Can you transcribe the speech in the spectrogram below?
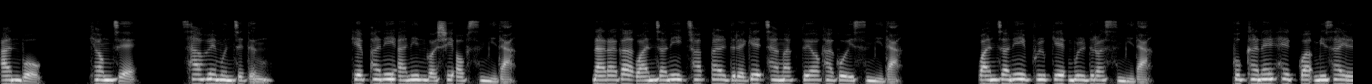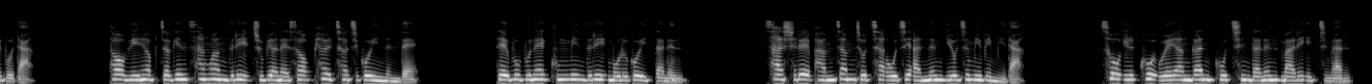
안보, 경제, 사회 문제 등 개판이 아닌 것이 없습니다. 나라가 완전히 좌빨들에게 장악되어 가고 있습니다. 완전히 붉게 물들었습니다. 북한의 핵과 미사일보다 더 위협적인 상황들이 주변에서 펼쳐지고 있는데 대부분의 국민들이 모르고 있다는 사실에 밤잠조차 오지 않는 요즘입니다. 소 잃고 외양간 고친다는 말이 있지만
